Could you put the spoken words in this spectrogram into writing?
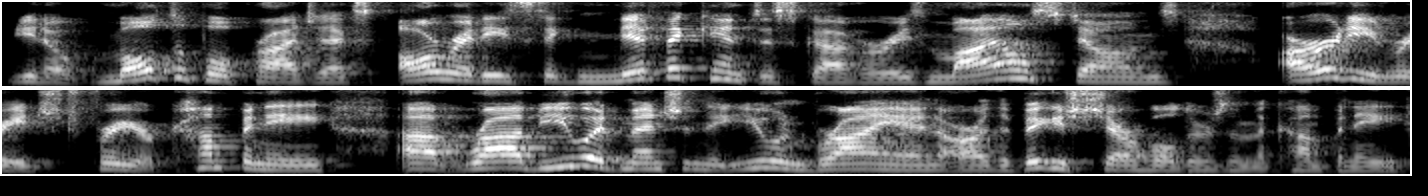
you know, multiple projects, already significant discoveries, milestones already reached for your company. Uh, Rob, you had mentioned that you and Brian are the biggest shareholders in the company.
